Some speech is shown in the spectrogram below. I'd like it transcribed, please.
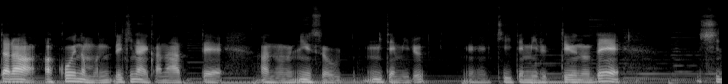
たらあこういうのもできないかなってあのニュースを見てみるえ聞いてみるっていうので知っ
